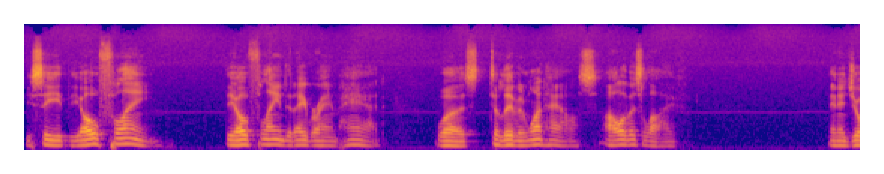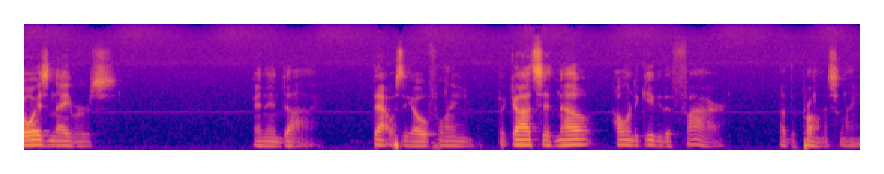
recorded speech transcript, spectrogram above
You see, the old flame, the old flame that Abraham had was to live in one house all of his life and enjoy his neighbors and then die. That was the old flame. But God said, No, I want to give you the fire of the promised land.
